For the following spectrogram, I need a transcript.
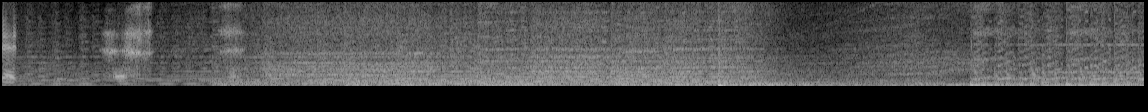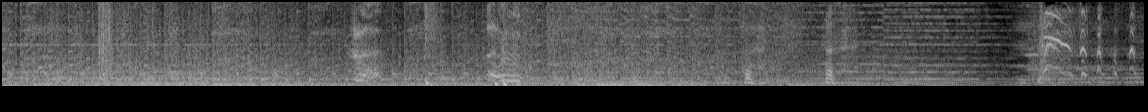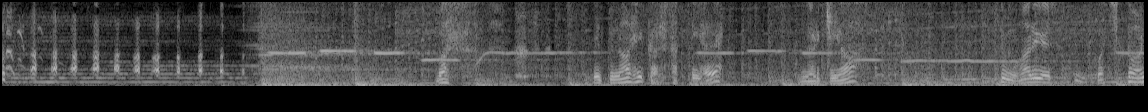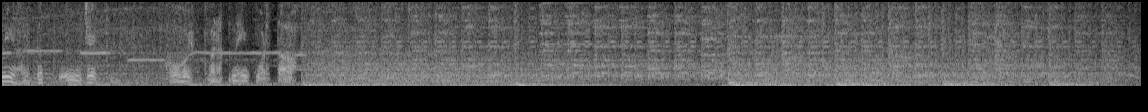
えはあはあ बस इतना ही कर सकती है, लड़कियाँ। तुम्हारी इस बचकानी हरकत से मुझे कोई फ़र्क नहीं पड़ता।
